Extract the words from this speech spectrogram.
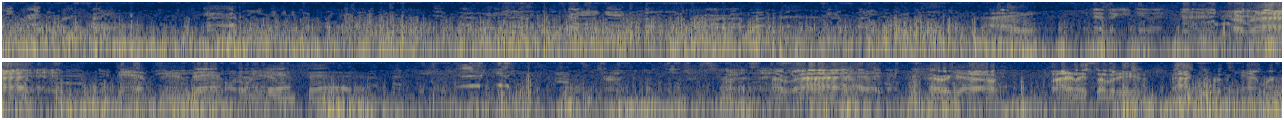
She cried the first time. Yeah, I think I think it's over like Okay, we'll try it again tomorrow. She was fine. Hi. He knows what you're doing. Alright. Dancing, dancing, dancing. Alright. There we go. Finally somebody acts for the camera.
